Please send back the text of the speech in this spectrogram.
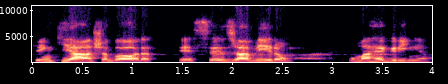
Quem que acha agora? Vocês já viram uma regrinha.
